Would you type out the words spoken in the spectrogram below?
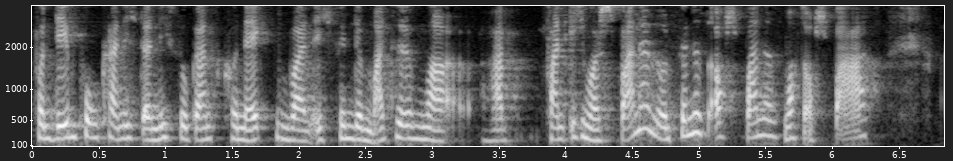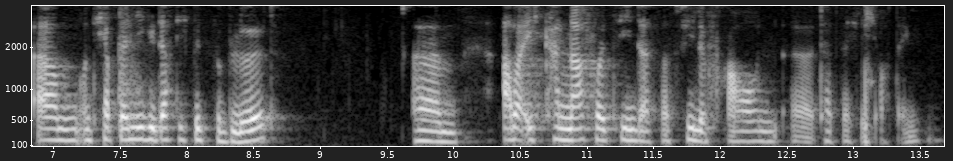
von dem Punkt kann ich da nicht so ganz connecten, weil ich finde Mathe immer, hab, fand ich immer spannend und finde es auch spannend, es macht auch Spaß. Ähm, und ich habe da nie gedacht, ich bin zu blöd. Ähm, aber ich kann nachvollziehen, dass das viele Frauen äh, tatsächlich auch denken.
